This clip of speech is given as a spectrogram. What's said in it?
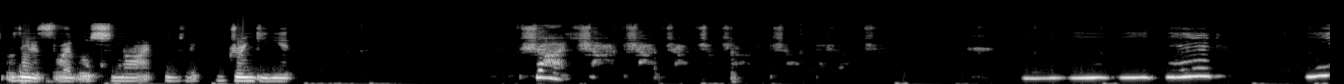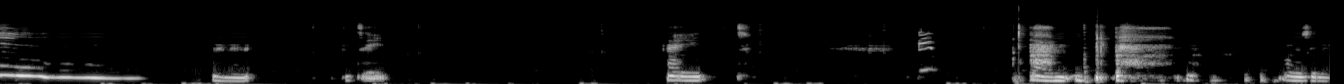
It wasn't even saliva, it was snot. He was like drinking it. Shot, shot, shot, shot, shot, shot, shot, shot. Mm-hmm. Eight. Eight. Um. I was gonna,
